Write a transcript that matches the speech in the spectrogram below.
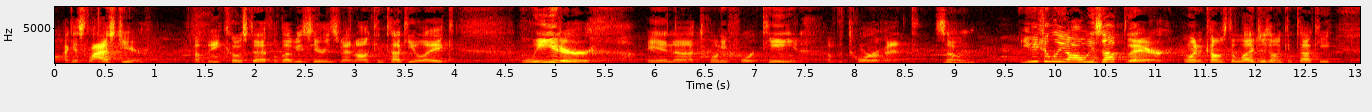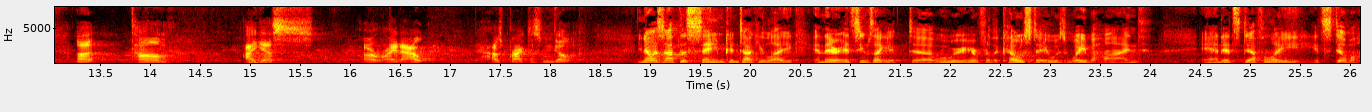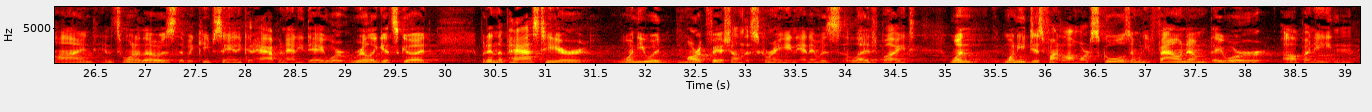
I guess last year of the Costa FLW Series event on Kentucky Lake, leader in uh, 2014 of the tour event. So usually always up there when it comes to ledges on Kentucky. Uh, Tom, I guess uh, right out. How's practice been going? You know, it's not the same Kentucky Lake, and there it seems like it. Uh, when we were here for the Costa, it was way behind, and it's definitely it's still behind, and it's one of those that we keep saying it could happen any day where it really gets good. But in the past here, when you would mark fish on the screen and it was a ledge bite, one one you just find a lot more schools, and when you found them, they were up and eaten,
